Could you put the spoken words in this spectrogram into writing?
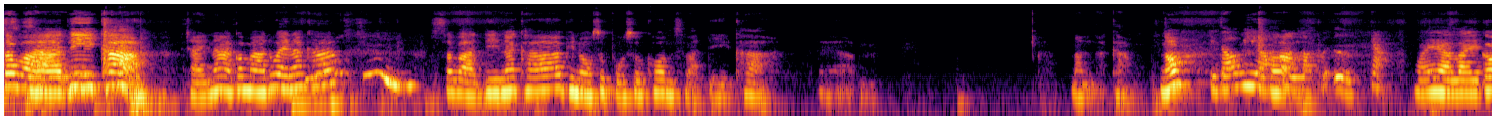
สวัสดีค่ะชายหน้าก็มาด้วยนะคะ สวัสดีนะคะ พี่น้องสุภูสุคนสวัสดีค่ะเอิ่มนั่นแหละค่ะเนาะ Idag vill jag handla på ICA. ไว้อะไรก็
